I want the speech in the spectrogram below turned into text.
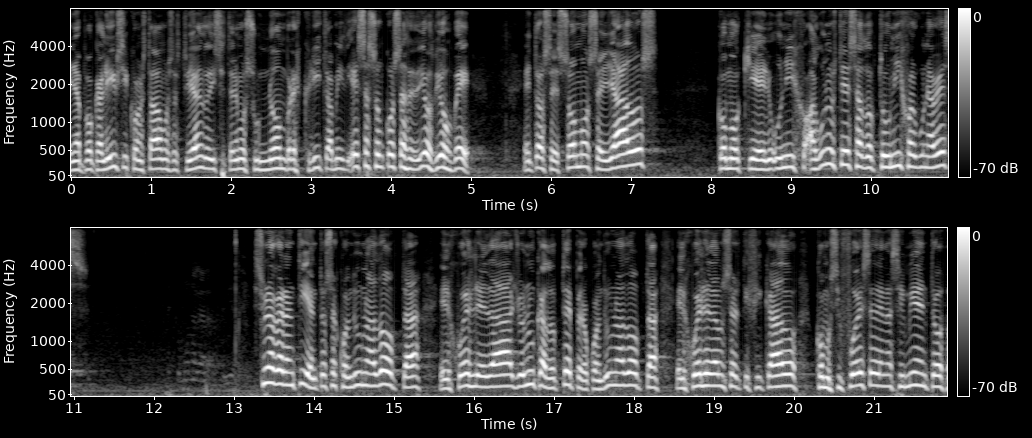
En Apocalipsis, cuando estábamos estudiando, dice, tenemos un nombre escrito. A mí, esas son cosas de Dios, Dios ve. Entonces, somos sellados como quien un hijo. ¿Alguno de ustedes adoptó un hijo alguna vez? Es una garantía, entonces cuando uno adopta, el juez le da, yo nunca adopté, pero cuando uno adopta, el juez le da un certificado como si fuese de nacimiento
